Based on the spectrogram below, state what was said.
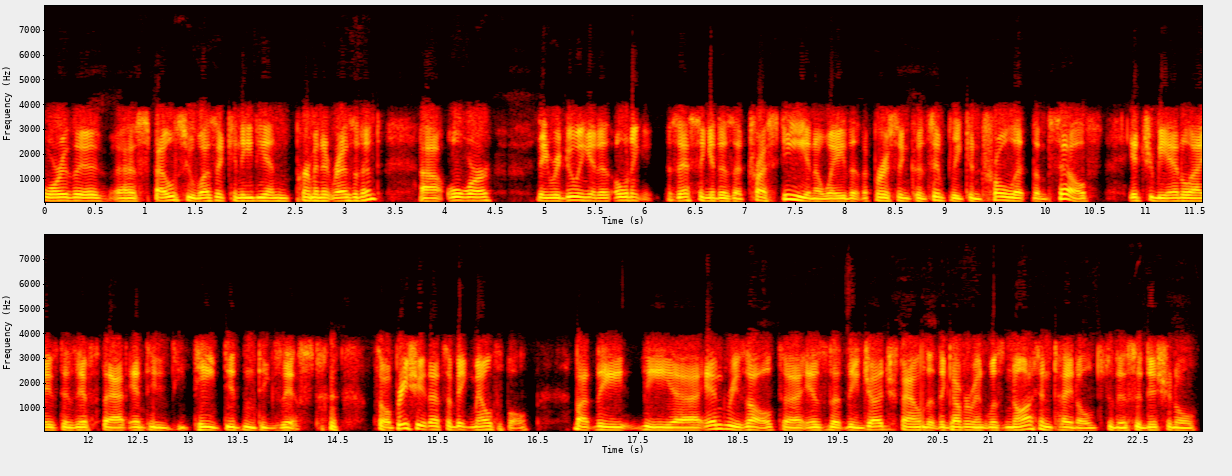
for the spouse who was a Canadian permanent resident, or they were doing it as owning, possessing it as a trustee in a way that the person could simply control it themselves. It should be analyzed as if that entity didn't exist. so appreciate that's a big mouthful. But the the uh, end result uh, is that the judge found that the government was not entitled to this additional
